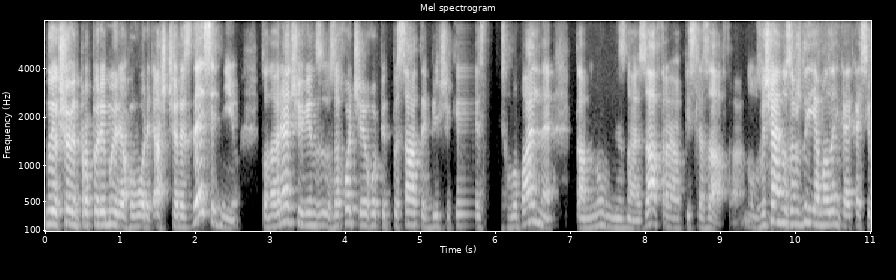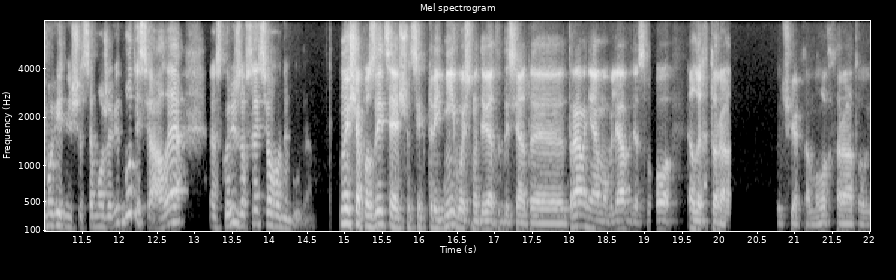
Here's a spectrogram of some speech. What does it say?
Ну, якщо він про перемиря говорить аж через 10 днів, то навряд чи він захоче його підписати більш якесь глобальне, там ну не знаю, завтра, післязавтра. Ну звичайно, завжди є маленька якась ймовірність, що це може відбутися, але е, скоріш за все цього не буде. Ну і ще позиція, що цих три дні, 8, 9, 10 травня, мовляв, для свого електорату. Чи як там електорату,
